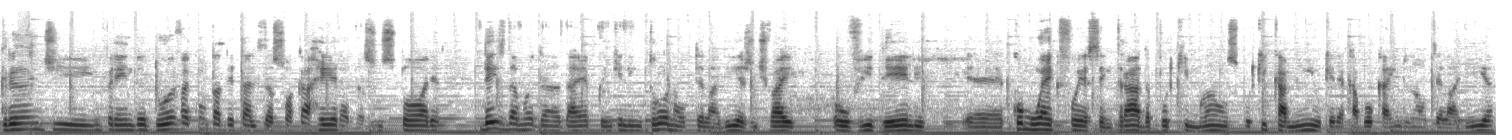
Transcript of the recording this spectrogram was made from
grande empreendedor vai contar detalhes da sua carreira, da sua história, desde a da, da época em que ele entrou na hotelaria, a gente vai ouvir dele é, como é que foi essa entrada, por que mãos, por que caminho que ele acabou caindo na hotelaria.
